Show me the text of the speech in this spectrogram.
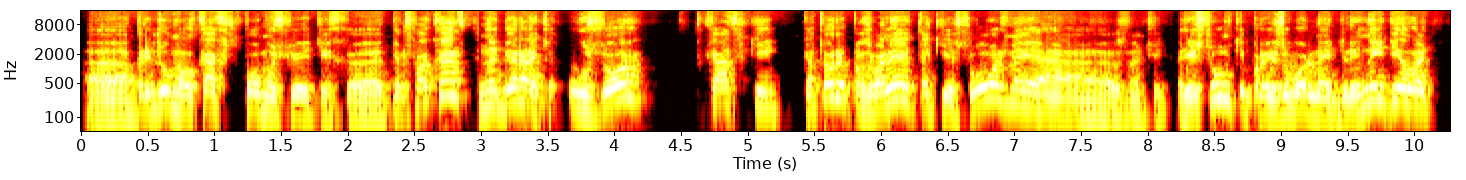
придумал, как с помощью этих перфокарт набирать узор ткацкий, который позволяет такие сложные значит, рисунки произвольной длины делать, а,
